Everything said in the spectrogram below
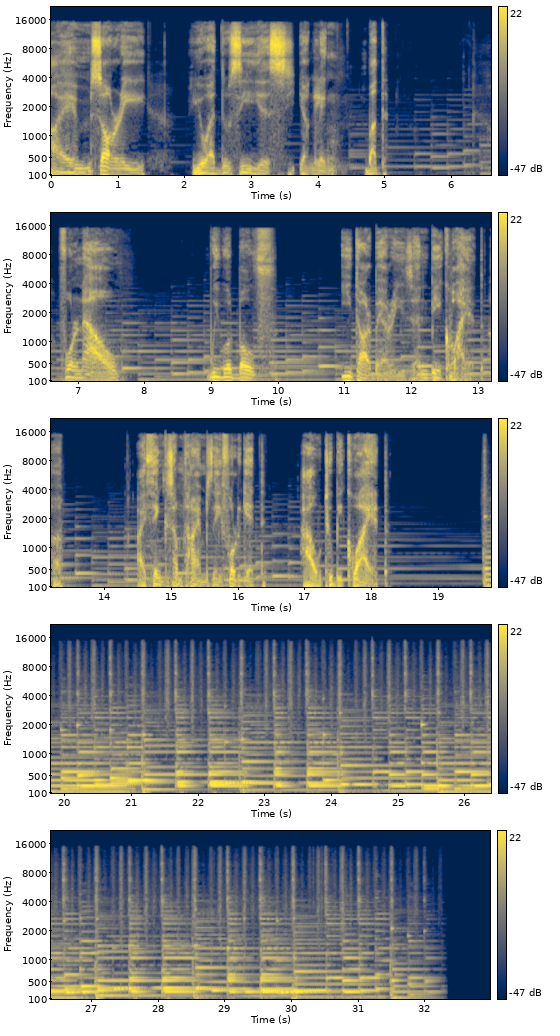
I'm sorry you had to see this, youngling, but for now, we will both eat our berries and be quiet, huh? I think sometimes they forget how to be quiet.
